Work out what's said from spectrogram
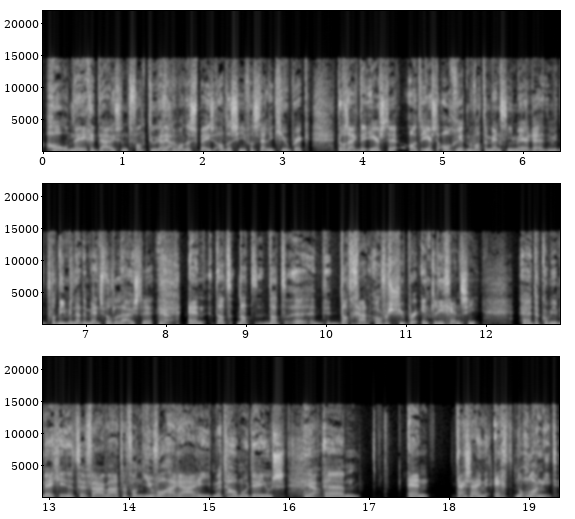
HAL 9000 van 2000 ja. One Space Odyssey van Stanley Kubrick. Dat was eigenlijk de eerste, het eerste algoritme wat de mens niet meer, wat niet meer naar de mens wilde luisteren. Ja. En dat, dat, dat, uh, dat gaat over superintelligentie. Uh, dan kom je een beetje in het vaarwater van Yuval Harari met Homo Deus. Ja. Um, en daar zijn we echt nog lang niet.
